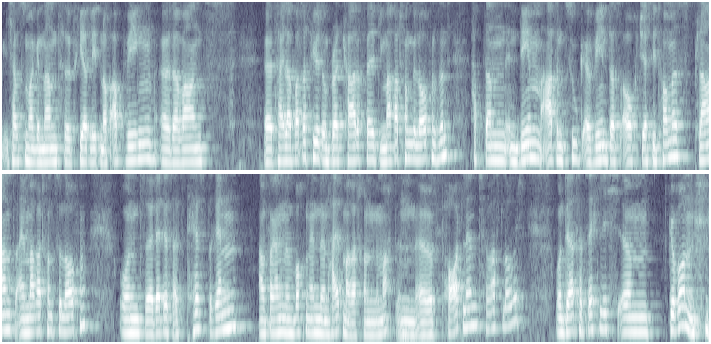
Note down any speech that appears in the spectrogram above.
ich habe es mal genannt, äh, Triathleten auf Abwägen. Äh, da waren es Tyler Butterfield und Brad Cardefeld, die Marathon gelaufen sind. Habe dann in dem Atemzug erwähnt, dass auch Jesse Thomas plant, einen Marathon zu laufen. Und der hat jetzt als Testrennen am vergangenen Wochenende einen Halbmarathon gemacht. In äh, Portland war es, glaube ich. Und der hat tatsächlich ähm, gewonnen. Mhm.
